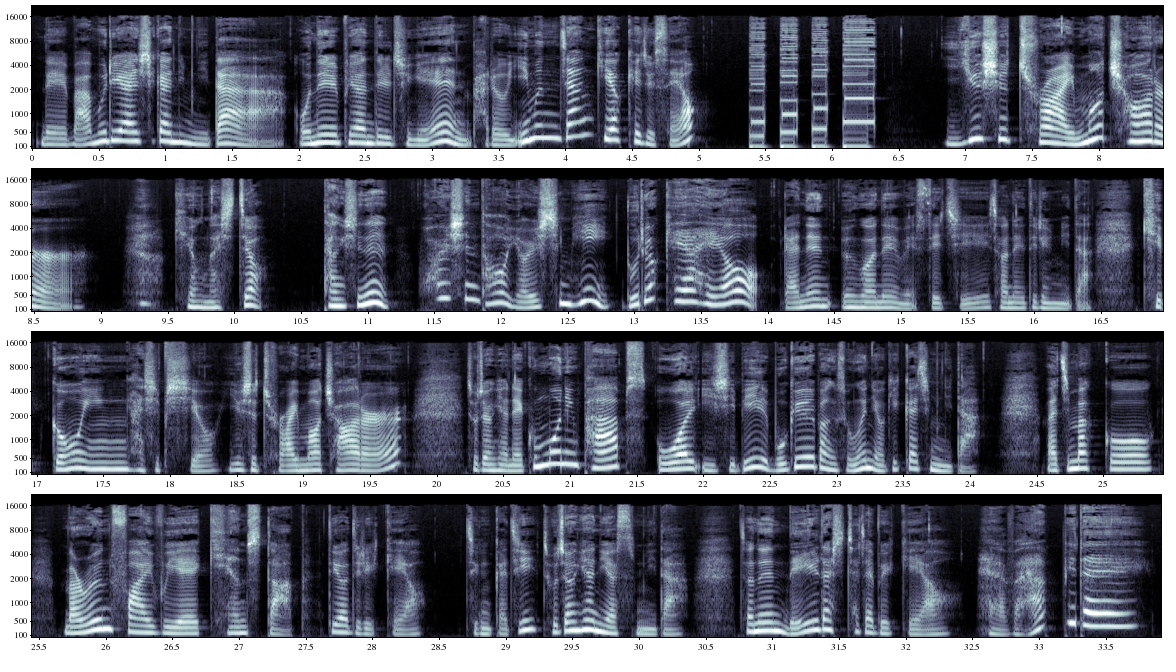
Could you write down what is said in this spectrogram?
네, 마무리할 시간입니다. 오늘 표현들 중엔 바로 이 문장 기억해 주세요. You should try much harder. 기억나시죠? 당신은 훨씬 더 열심히 노력해야 해요. 라는 응원의 메시지 전해드립니다. Keep going 하십시오. You should try much harder. 조정현의 굿모닝 팝스 5월 20일 목요일 방송은 여기까지입니다. 마지막 곡 Maroon 5의 Can't Stop 띄워드릴게요. 지금까지 조정현이었습니다. 저는 내일 다시 찾아뵐게요. Have a happy day!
